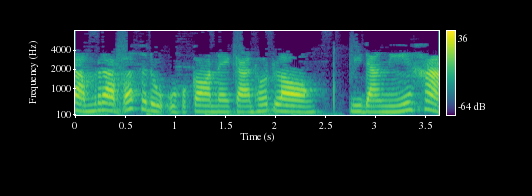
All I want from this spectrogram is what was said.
สำหรับวัสดุอุปกรณ์ในการทดลอง มีดังนี้ค่ะ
